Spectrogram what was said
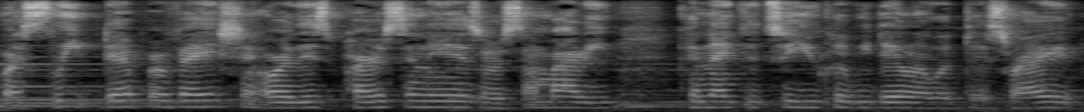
or sleep deprivation, or this person is, or somebody connected to you could be dealing with this, right?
